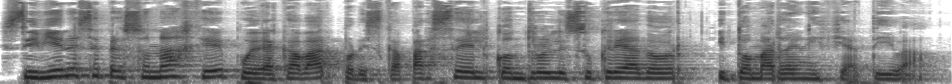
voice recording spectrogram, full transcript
Si bien ese personaje puede acabar por escaparse del control de su creador y tomar la iniciativa.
